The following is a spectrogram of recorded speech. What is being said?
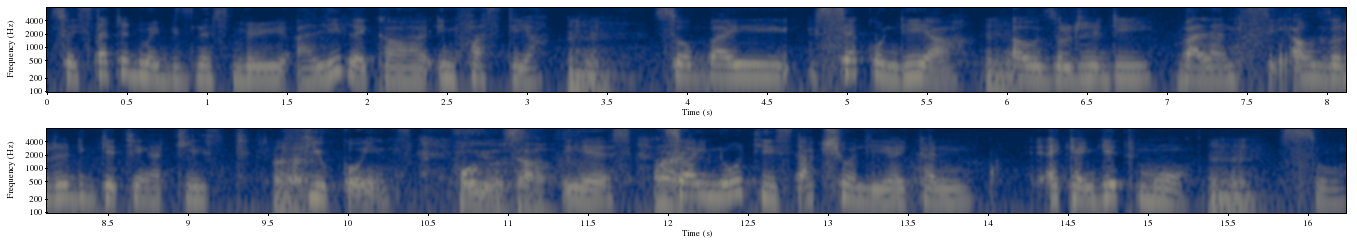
So I started my business very early, like uh, in first year. Mhm. So by second year, Mhm. I was already balancing. I was already getting at least Uh-huh. few coins. for yourself. Yes. So I noticed actually I can, I can get more. Mhm. So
